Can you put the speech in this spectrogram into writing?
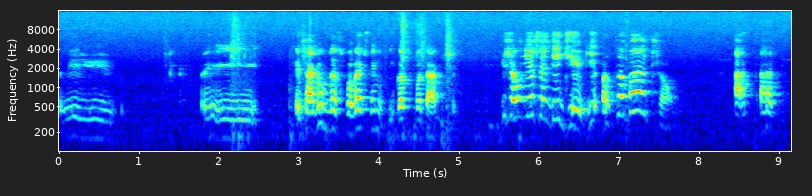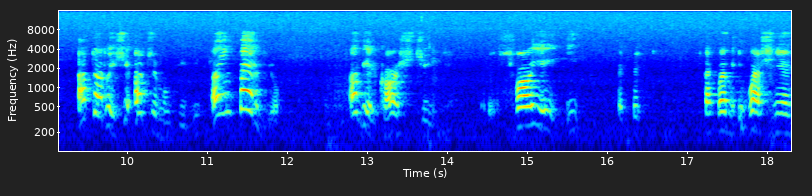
y, y, zarówno społecznym i gospodarczym. I żołnierze wiedzieli, o co walczą. A, a, a torysi o czym mówili? O imperium, o wielkości swojej i tak powiem, właśnie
